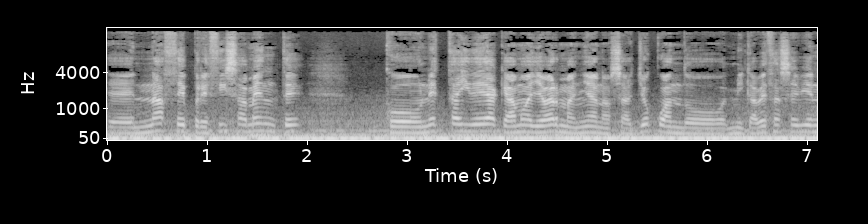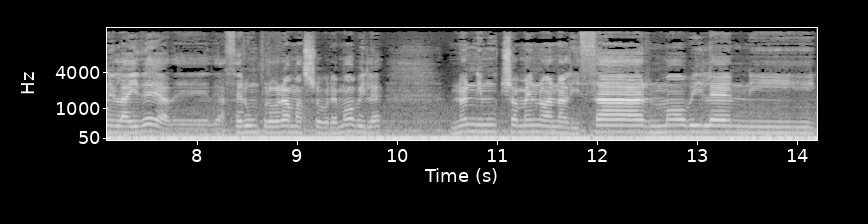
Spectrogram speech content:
eh, nace precisamente con esta idea que vamos a llevar mañana. O sea, yo cuando en mi cabeza se viene la idea de, hacer un programa sobre móviles, no es ni mucho menos analizar móviles, ni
